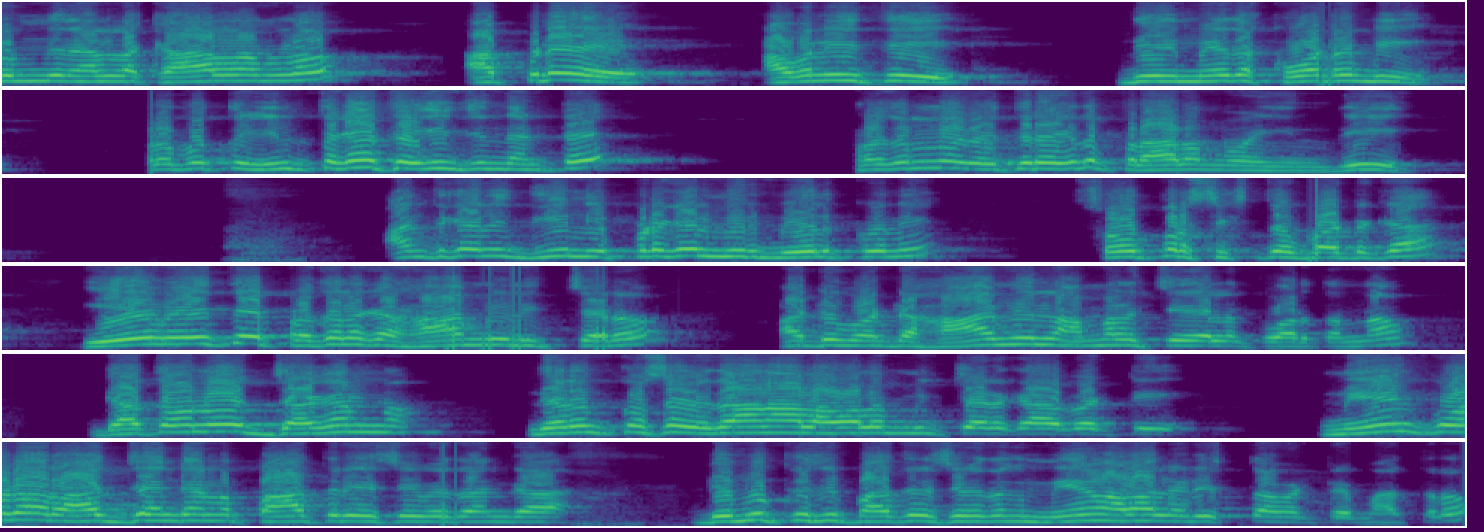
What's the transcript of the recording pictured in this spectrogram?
తొమ్మిది నెలల కాలంలో అప్పుడే అవినీతి దీని మీద కూటమి ప్రభుత్వం ఇంతగా తెగించిందంటే ప్రజల్లో వ్యతిరేకత ప్రారంభమైంది. అందుకని దీన్ని ఇప్పటికైనా మీరు మేలుకొని సూపర్ సిక్స్తో పాటుగా ఏవైతే ప్రజలకు హామీలు ఇచ్చారో అటువంటి హామీలను అమలు చేయాలని కోరుతున్నాం. గతంలో జగన్ నిరంకుశ విధానాలు అవలంబించాడు కాబట్టి మేము కూడా రాజ్యాంగాన్ని పాత్రేసే విధంగా డెమోక్రసీ పాత్రేసే విధంగా మేము అలా నడుస్తామంటే మాత్రం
